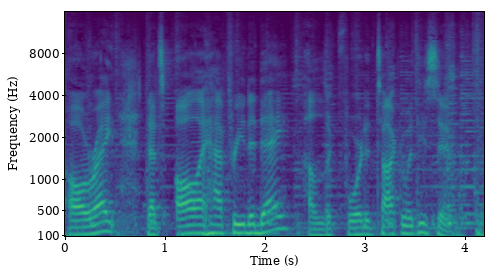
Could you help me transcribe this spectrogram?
All right, that's all I have for you today. I'll look forward to talking with you soon.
